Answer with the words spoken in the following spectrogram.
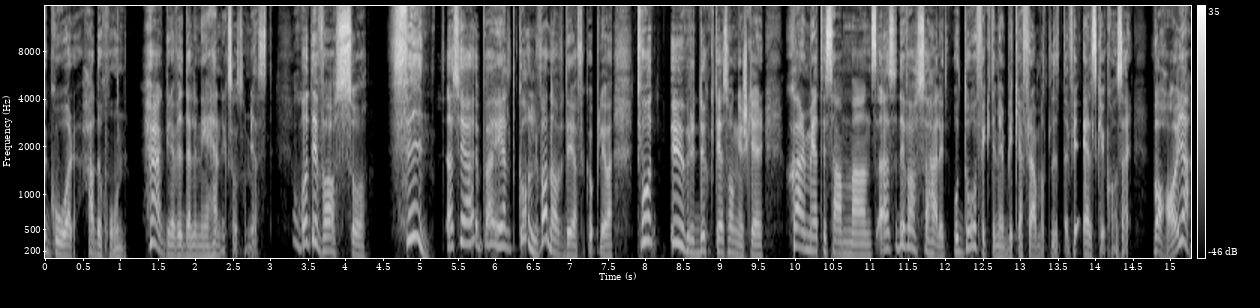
igår hade hon höggravida Linnea Henriksson som gäst. Och det var så fint. Alltså jag var helt golvad av det jag fick uppleva. Två urduktiga sångerskor, charmiga tillsammans. Alltså det var så härligt. Och då fick det mig att blicka framåt lite, för jag älskar ju konsert. Vad har jag?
